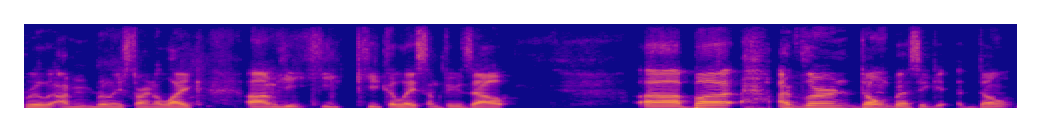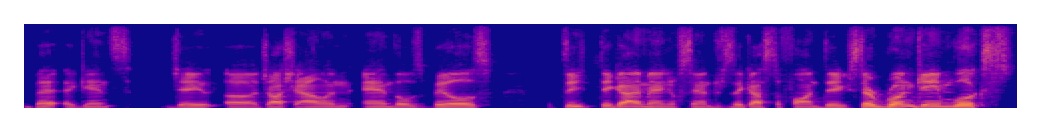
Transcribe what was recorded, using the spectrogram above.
really I'm really starting to like. Um, he he he could lay some dudes out. Uh, but I've learned don't bet don't bet against Jay uh, Josh Allen and those Bills. They, they got Emmanuel Sanders. They got Stefon Diggs. Their run game looks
